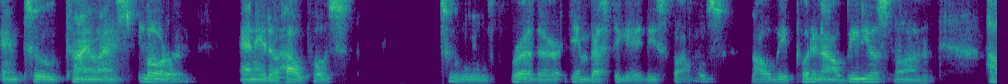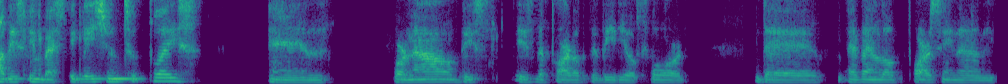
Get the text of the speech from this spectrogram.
into Timeline Explorer, and it'll help us to further investigate these files. I'll be putting out videos on how this investigation took place. And for now, this is the part of the video for the event log parsing and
